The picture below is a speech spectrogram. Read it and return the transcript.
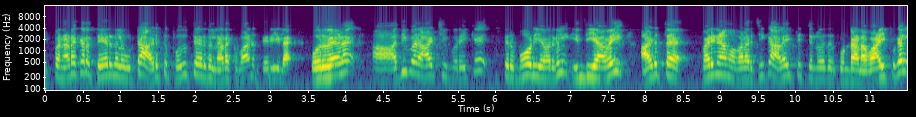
இப்ப நடக்கிற தேர்தலை விட்டா அடுத்து பொது தேர்தல் நடக்குமான்னு தெரியல. ஒருவேளை அதிபர் ஆட்சி முறைக்கு திரு மோடி அவர்கள் இந்தியாவை அடுத்த பரிணாம வளர்ச்சிக்கு அழைத்து செல்வதற்குண்டான வாய்ப்புகள்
